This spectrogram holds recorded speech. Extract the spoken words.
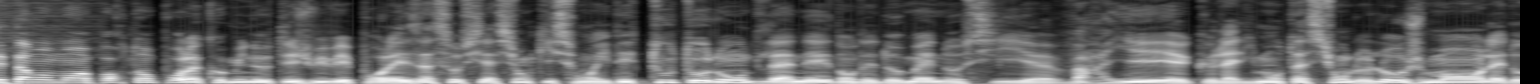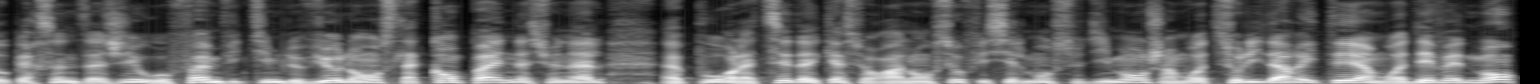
C'est un moment important pour la communauté juive et pour les associations qui sont aidées tout au long de l'année dans des domaines aussi euh, variés que l'alimentation, le logement, l'aide aux personnes âgées ou aux femmes victimes de violences. La campagne nationale euh, pour la Tzedaka sera lancée officiellement ce dimanche, un mois de solidarité, un mois d'événements.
